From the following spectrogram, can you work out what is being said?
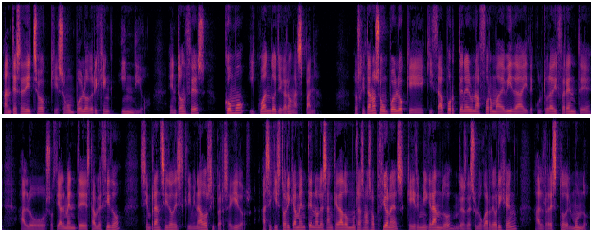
Antes he dicho que son un pueblo de origen indio. Entonces, ¿cómo y cuándo llegaron a España? Los gitanos son un pueblo que, quizá por tener una forma de vida y de cultura diferente a lo socialmente establecido, siempre han sido discriminados y perseguidos. Así que históricamente no les han quedado muchas más opciones que ir migrando desde su lugar de origen al resto del mundo.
